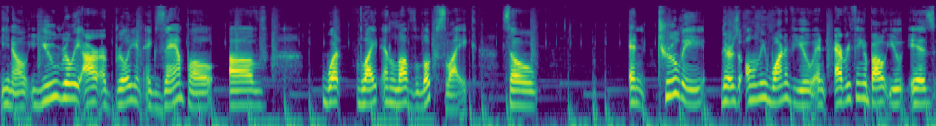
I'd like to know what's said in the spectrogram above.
you know, you really are a brilliant example of what light and love looks like. So, and truly, there's only one of you, and everything about you is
